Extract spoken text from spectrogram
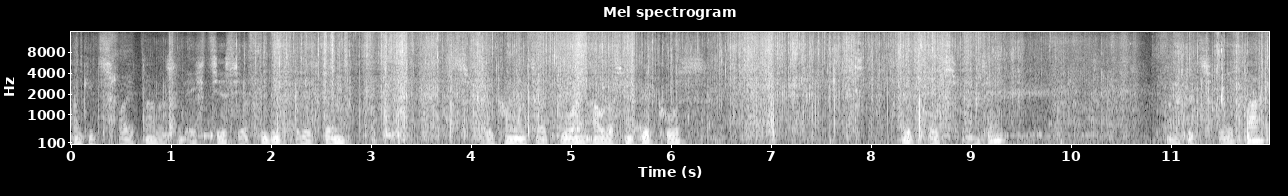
Dann geht es weiter. Das sind echt sehr, sehr viele Teile drin. Zwei Kondensatoren, aber das sind Elkos. Halbgroß, Wahnsinn. Dann geht's weiter.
